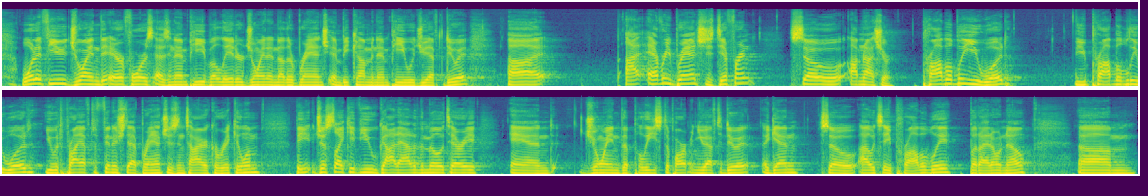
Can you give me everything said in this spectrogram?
what if you joined the Air Force as an MP, but later joined another branch and become an MP? Would you have to do it? Uh, I, every branch is different, so I'm not sure. Probably you would. You probably would. You would probably have to finish that branch's entire curriculum. But just like if you got out of the military and joined the police department, you have to do it again. So I would say probably, but I don't know. Um,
